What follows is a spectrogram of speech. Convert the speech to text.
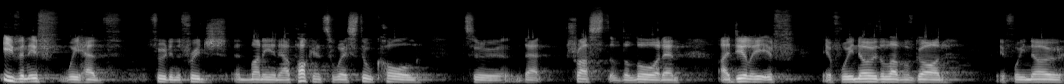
even if we have food in the fridge and money in our pockets, we're still called to that trust of the Lord. And ideally, if, if we know the love of God, if we know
